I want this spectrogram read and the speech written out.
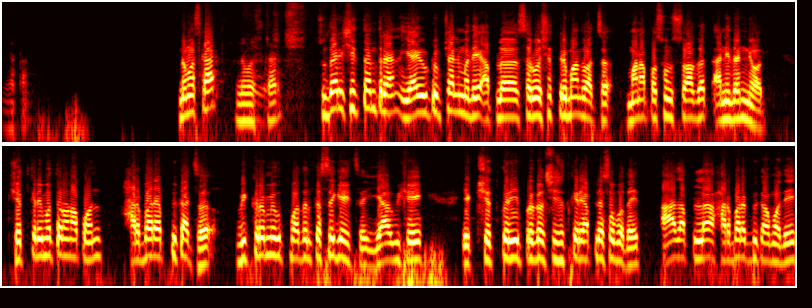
आता. नमस्कार. नमस्कार. सुधारित शेततंत्रज्ञान या युट्यूब चॅनलमध्ये आपलं सर्व शेतकरी बांधवाचं मनापासून स्वागत आणि धन्यवाद. शेतकरी मित्रांनो आपण हरभरा पिकाचं विक्रमी उत्पादन कसं घ्यायचं याविषयी एक शेतकरी प्रगतशील शेतकरी आपल्यासोबत आहेत. आज आपला हरभरा पिकामध्ये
